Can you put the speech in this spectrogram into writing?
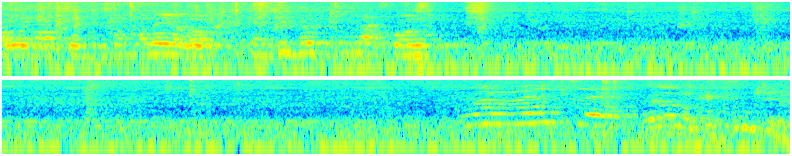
Oh, look. Can you look at that one? There, look in front of you.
